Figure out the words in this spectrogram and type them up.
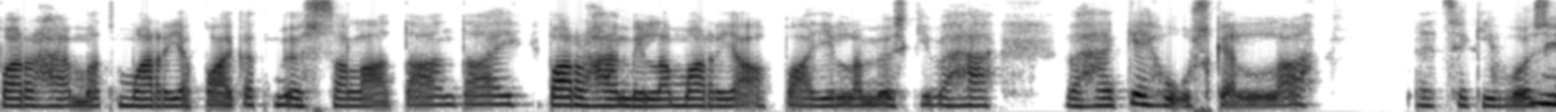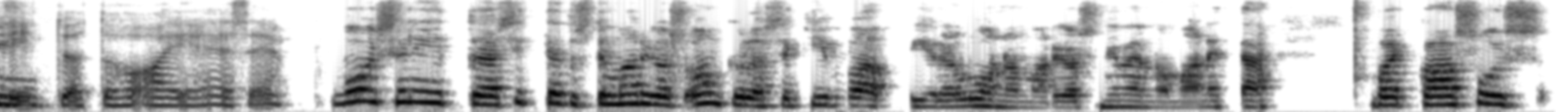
parhaimmat marjapaikat myös salataan tai parhaimmilla marjaapaajilla myöskin vähän, vähän kehuskellaan. Että sekin voisi niin. liittyä tuohon aiheeseen. Voisi liittyä. Sitten tietysti marjos on kyllä se kiva piirre luonnonmarjos nimenomaan, että vaikka asuisi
